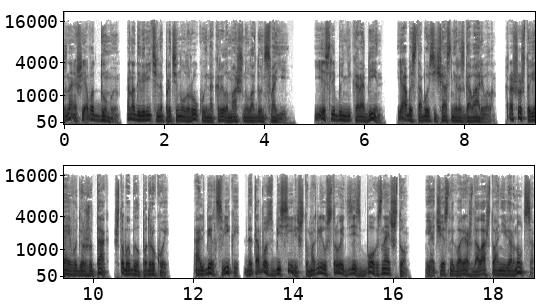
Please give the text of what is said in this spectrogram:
Знаешь, я вот думаю, она доверительно протянула руку и накрыла Машину ладонь своей. Если бы не карабин, я бы с тобой сейчас не разговаривала. Хорошо, что я его держу так, чтобы был под рукой. Альберт с Викой до того взбесились, что могли устроить здесь бог знает что. Я, честно говоря, ждала, что они вернутся.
